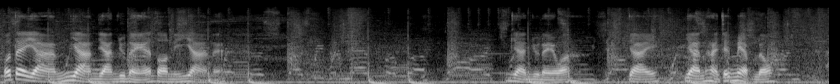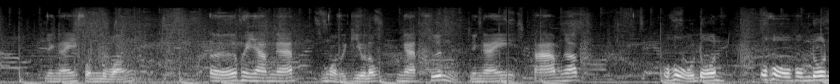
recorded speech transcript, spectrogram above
เพราะแต่หยานหยานหยานอยู่ไหนอะตอนนี้หยานนะหยานอยู่ไหนวะยายหยานหายจากแมปแล้ว ยังไงฝนหลวง เออพยายามงัดหมดสกิลแล้วงัดขึ้นยังไงตามครับ โอ้โหโดน โอ้โห ผมโดน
